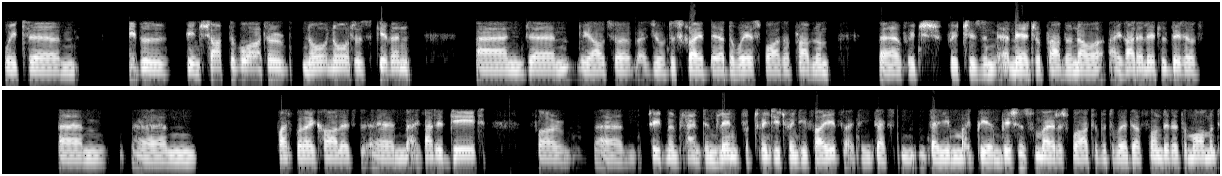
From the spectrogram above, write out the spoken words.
with um, people being shot of water, no notice given, and um, we also, as you've described there, the wastewater problem, uh, which which is a major problem. Now, I got a little bit of um, um, what would I call it? Um, I got a date for um, treatment plant in Glin for 2025. I think that's they might be ambitious from Irish Water with the way they're funded at the moment,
